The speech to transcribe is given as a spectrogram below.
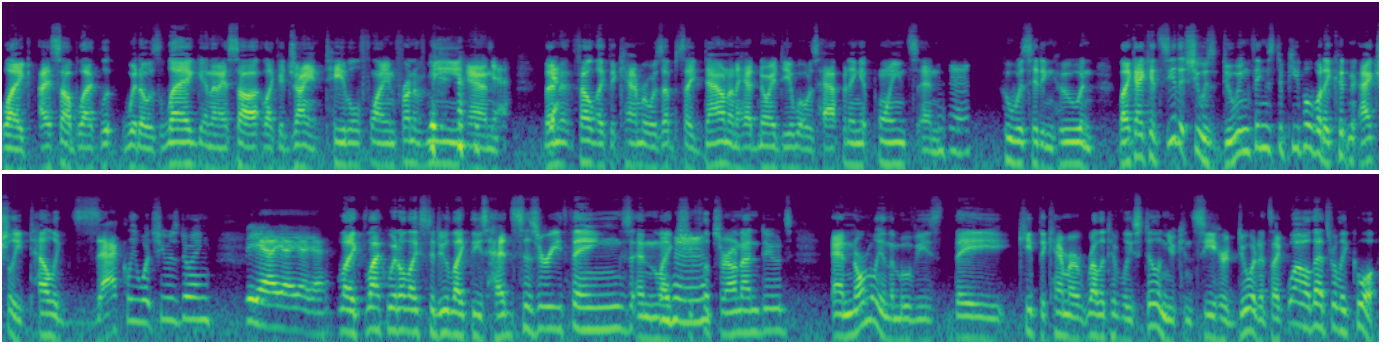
like I saw Black Widow's leg and then I saw like a giant table fly in front of me and yeah. then Yeah. it felt like the camera was upside down and I had no idea what was happening at points and Mhm. Who was hitting who and like I could see that she was doing things to people but I couldn't actually tell exactly what she was doing Yeah, yeah, yeah, yeah. like Black Widow likes to do like these head scissory things and like she Mhm. flips around on dudes. And normally in the movies they keep the camera relatively still and you can see her do it. It's like, whoa, that's really cool.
